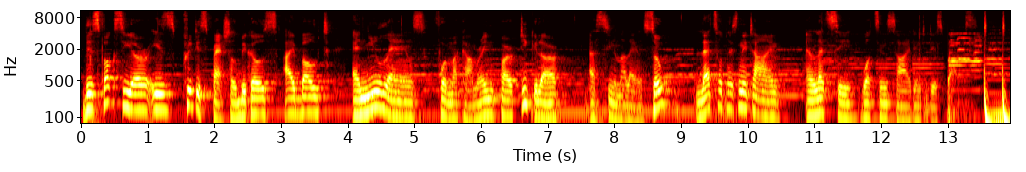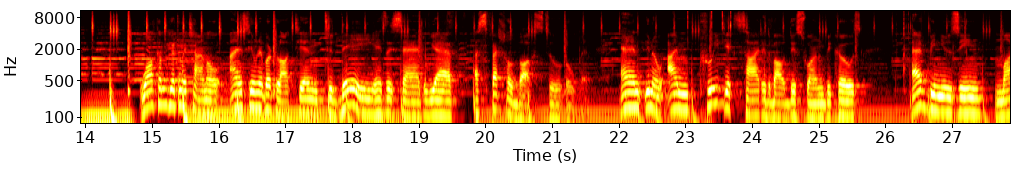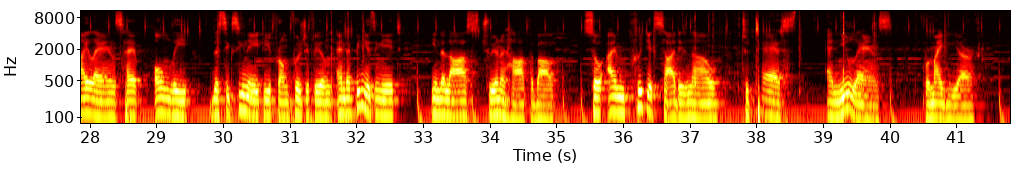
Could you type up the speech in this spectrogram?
This box here is pretty special because I bought a new lens for my camera, in particular a cinema lens. So let's not waste any time and let's see what's inside into this box. Welcome here to my channel, I'm Simone Bortolotti and today, as I said, we have a special box to open. And you know, I'm pretty excited about this one because I've been using my lens, have only the 1680 from Fujifilm and I've been using it in the last three and a half about. So I'm pretty excited now to test a new lens for my gear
